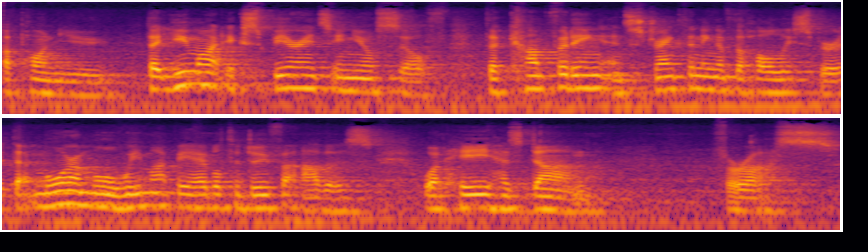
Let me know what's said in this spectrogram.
upon you, that you might experience in yourself the comforting and strengthening of the Holy Spirit, that more and more we might be able to do for others what He has done for us.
